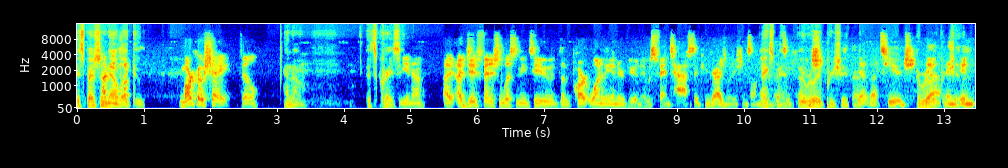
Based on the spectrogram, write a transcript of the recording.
Especially I now, mean, like, mark o'shea phil I know. It's crazy. you know I, I did finish listening to the part one of the interview and it was fantastic congratulations on that Thanks, That's man. I really appreciate that. yeah that's huge I really yeah, appreciate and, and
